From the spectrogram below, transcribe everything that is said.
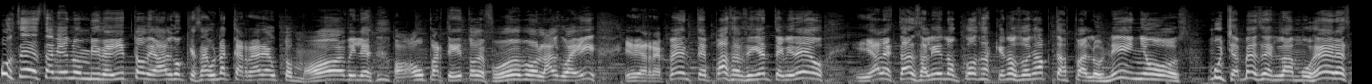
Usted está viendo un videito de algo que sea una carrera de automóviles o un partidito de fútbol, algo ahí, y de repente pasa el siguiente video y ya le están saliendo cosas que no son aptas para los niños. Muchas veces las mujeres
